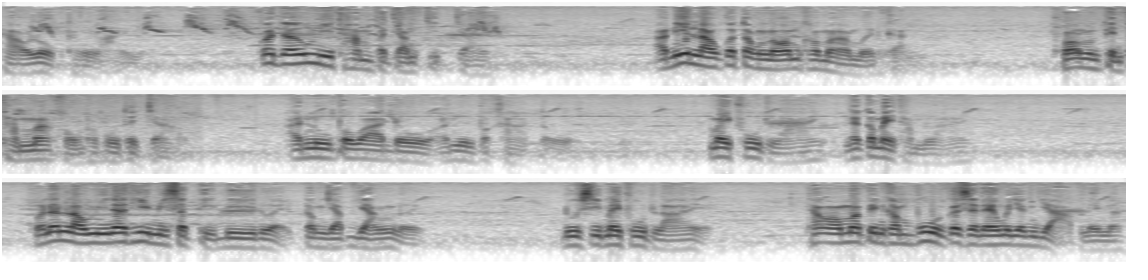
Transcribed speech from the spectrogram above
ชาวโลกทั้งหลายเนี่ยก็จะต้องมีธรรมประจำจิตใจ อันนี้เราก็ต้องน้อมเข้ามาเหมือนกัน เพราะมันเป็นธรรมะของพระพุทธเจ้า อนุปวาโด อนุปคาโต ไม่พูดร้ายแล้วก็ไม่ทำร้าย เพราะนั้นเรามีหน้าที่มีสติดีด้วย ต้องยับยั้งเลย ดูสิไม่พูดร้าย ถ้าออกมาเป็นคำพูดก็แสดงว่ายังหยาบเลยนะ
